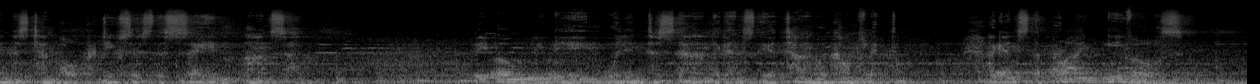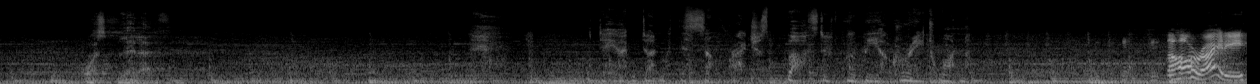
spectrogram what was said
in this temple produces the same answer. The only being willing to stand against the eternal conflict, against the prime evils, was Lilith. The day I'm done with this self-righteous bastard will be a great one. Alrighty.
